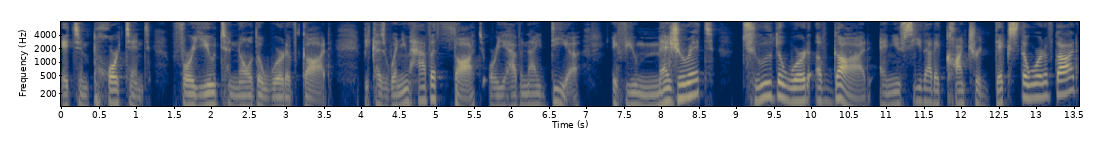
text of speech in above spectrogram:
it's important for you to know the word of God. Because when you have a thought or you have an idea, if you measure it to the word of God and you see that it contradicts the word of God,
